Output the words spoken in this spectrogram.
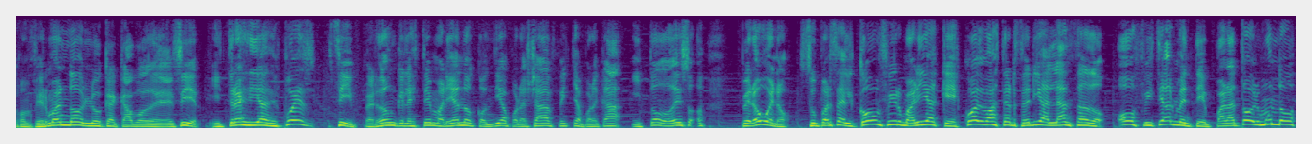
confirmando lo que acabo de decir. Y tres días después, sí, perdón que le esté mareando con día por allá, fecha por acá y todo eso, pero bueno, Supercell confirmaría que Squadbuster sería lanzado oficialmente para todo el mundo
